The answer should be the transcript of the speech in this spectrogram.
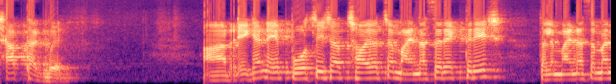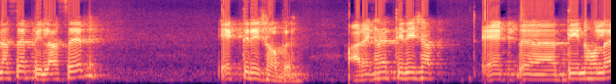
সাত থাকবে। আর এখানে পঁচিশ আর ছয় হচ্ছে মাইনাসের একত্রিশ, তাহলে মাইনাসে মাইনাসে প্লাসের একত্রিশ হবে। আর এখানে তিরিশ আর এক তিন হলে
